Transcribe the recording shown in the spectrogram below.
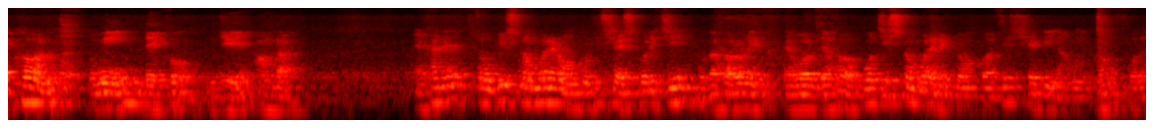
এখন তুমি দেখো যে আমরা এখানে চব্বিশ নম্বরের অঙ্কটি শেষ করেছি। উদাহরণে এবার দেখো, পঁচিশ নম্বরের একটি অঙ্ক আছে, সেটি আমি পরে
